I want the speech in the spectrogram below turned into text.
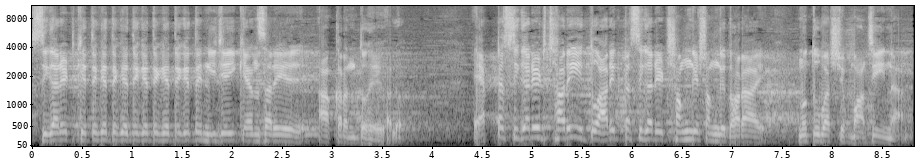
সিগারেট খেতে খেতে খেতে খেতে খেতে খেতে নিজেই ক্যান্সারে আক্রান্ত হয়ে গেল। একটা সিগারেট ছাড়ি তো আরেকটা সিগারেট সঙ্গে সঙ্গে ধরায়, নতুবা সে বাঁচেই না।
